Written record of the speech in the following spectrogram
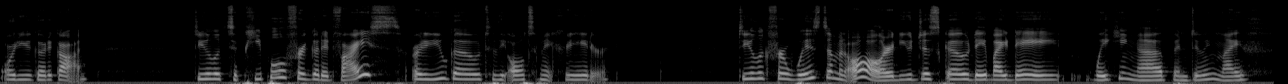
or do you go to God? Do you look to people for good advice or do you go to the ultimate creator? Do you look for wisdom at all or do you just go day by day, waking up and doing life?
